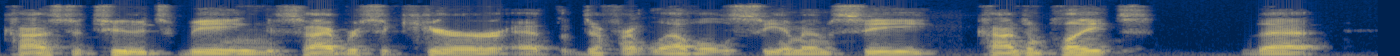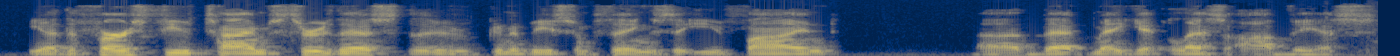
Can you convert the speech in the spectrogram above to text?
constitutes being cyber secure at the different levels CMMC contemplates, that you know the first few times through this, there are going to be some things that you find uh, that make it less obvious.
